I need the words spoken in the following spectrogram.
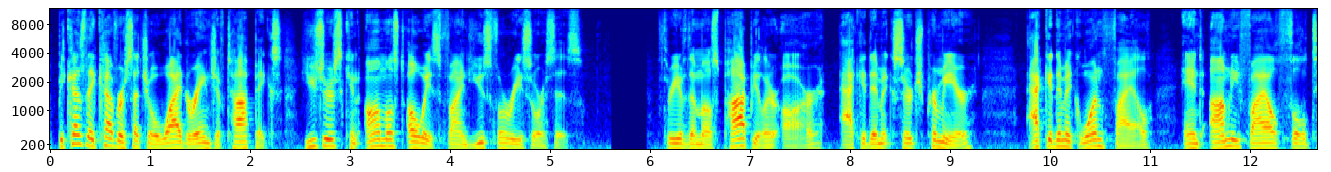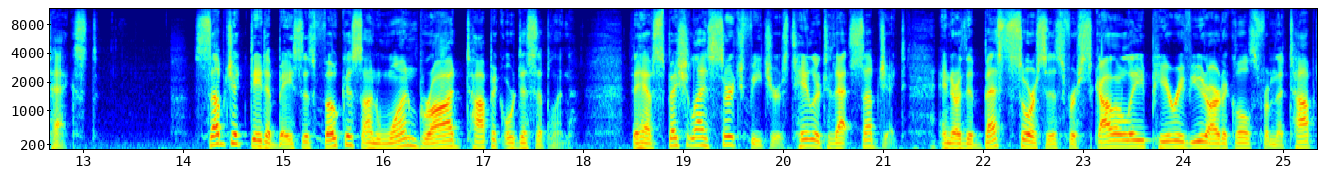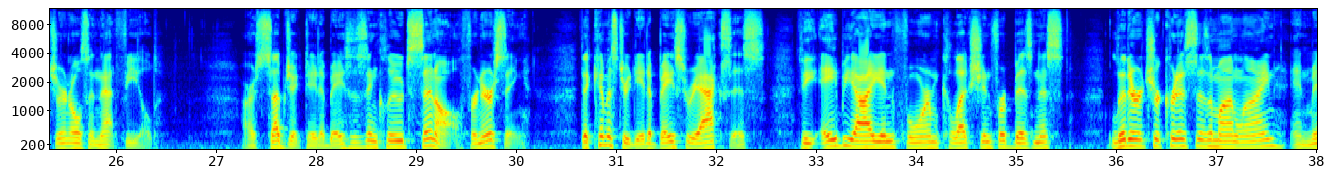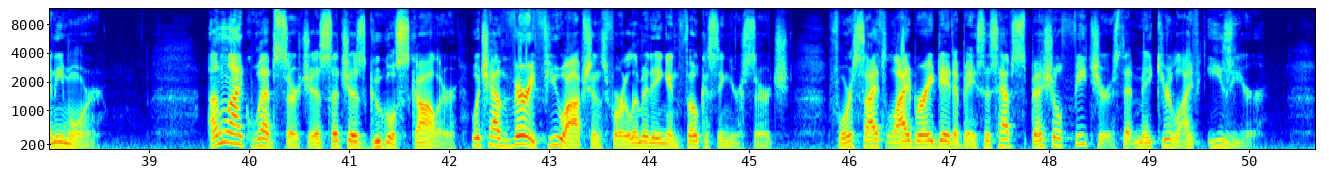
Because they cover such a wide range of topics, users can almost always find useful resources. Three of the most popular are Academic Search Premier, Academic OneFile, and OmniFile Full Text. Subject databases focus on one broad topic or discipline. They have specialized search features tailored to that subject and are the best sources for scholarly, peer reviewed articles from the top journals in that field. Our subject databases include CINAHL for nursing, the chemistry database Reaxys, the ABI Inform collection for business, literature criticism online, and many more. Unlike web searches such as Google Scholar, which have very few options for limiting and focusing your search, Forsyth Library databases have special features that make your life easier.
